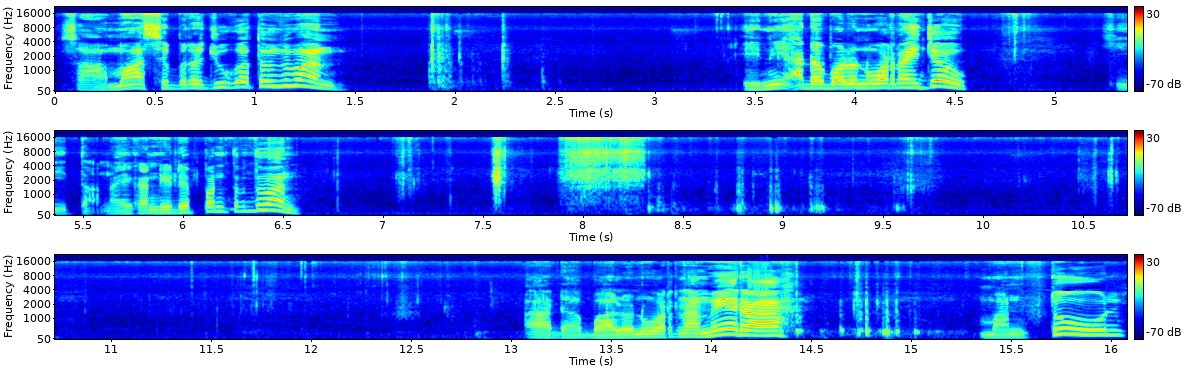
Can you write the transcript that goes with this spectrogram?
Sama zebra juga, teman-teman. Ini ada balon warna hijau. Kita naikkan di depan, teman-teman. Ada balon warna merah, mantul.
